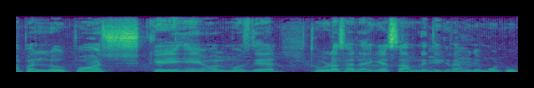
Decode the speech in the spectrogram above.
अपन लोग पहुँच गए हैं ऑलमोस्ट देयर थोड़ा सा रह गया, सामने दिख रहा है मुझे मोटू।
